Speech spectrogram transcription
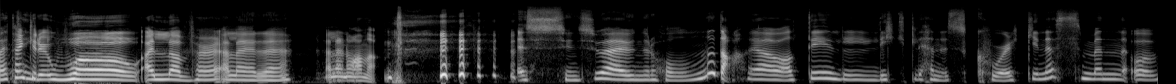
Jeg Tenker du 'wow, I love her', eller, eh, eller noe annet? Jeg syns jo jeg er underholdende, da. Jeg har jo alltid likt hennes quirkiness, men og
